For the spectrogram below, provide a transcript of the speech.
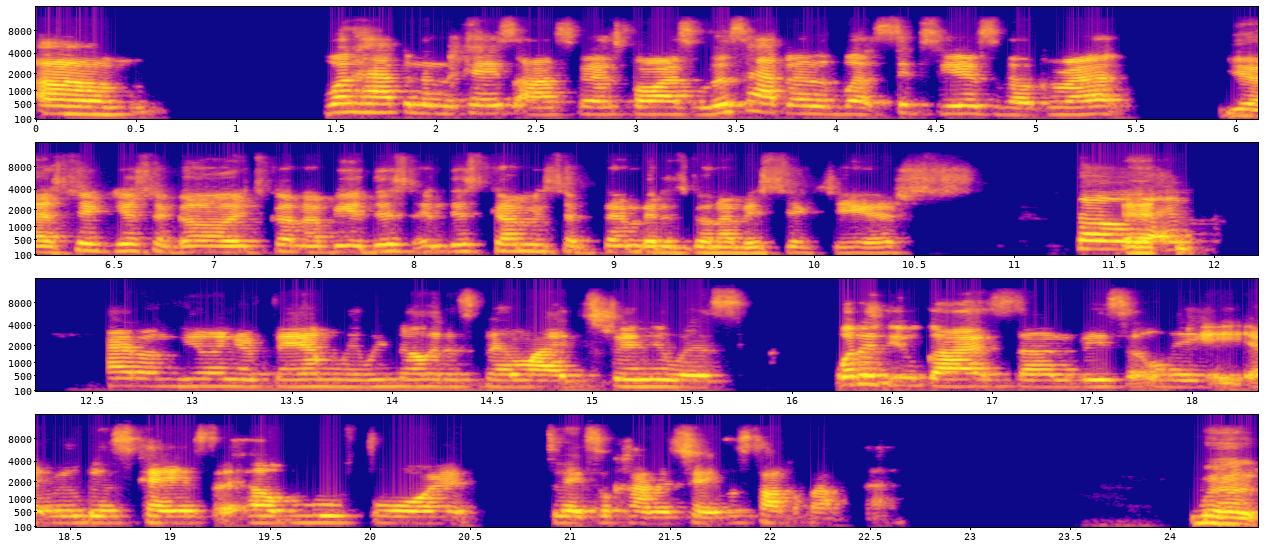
um, what happened in the case, Oscar, as far as well, this happened what six years ago, correct? Yeah, six years ago. It's gonna be this in this coming September. It's gonna be six years. So uh, had on you and your family, we know that it's been like strenuous. What have you guys done recently in Ruben's case to help move forward to make some kind of change? Let's talk about that. Well,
